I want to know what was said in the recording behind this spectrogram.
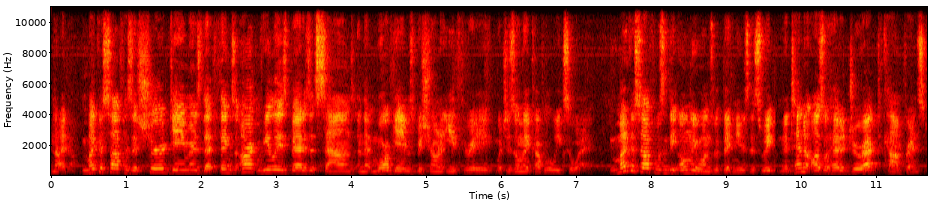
No, I don't. Microsoft has assured gamers that things aren't really as bad as it sounds and that more games will be shown at E3, which is only a couple of weeks away. Microsoft wasn't the only ones with big news this week. Nintendo also had a direct conference,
